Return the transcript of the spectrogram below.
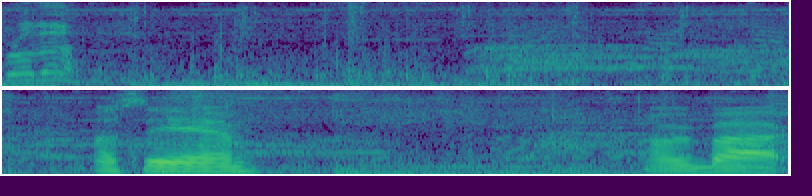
Brother. I see him. I'll be back.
